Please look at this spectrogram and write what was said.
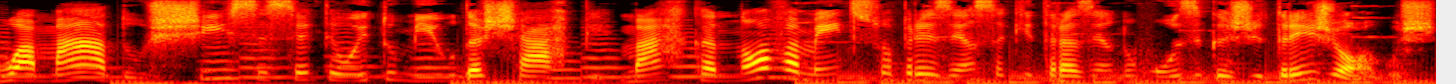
o amado X68000 da Sharp marca novamente sua presença aqui trazendo músicas de três jogos:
